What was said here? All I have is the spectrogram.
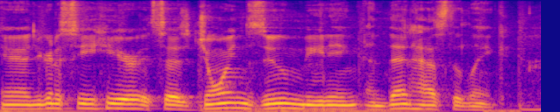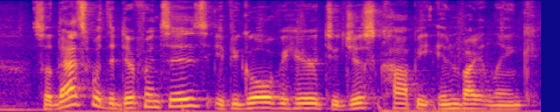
And you're gonna see here, it says join Zoom meeting and then has the link. So that's what the difference is. If you go over here to just copy invite link,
